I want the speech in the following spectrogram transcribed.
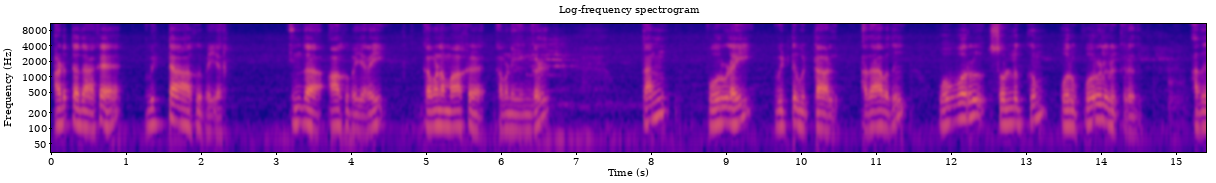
அடுத்ததாக விட்ட ஆகுபெயர் இந்த ஆகுபெயரை கவனமாக கவனியுங்கள். தன் பொருளை விட்டுவிட்டால் அதாவது ஒவ்வொரு சொல்லுக்கும் ஒரு பொருள் இருக்கிறது. அது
